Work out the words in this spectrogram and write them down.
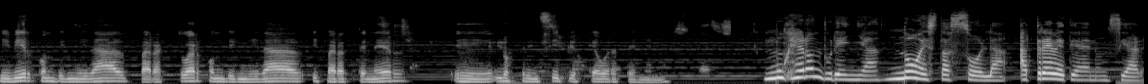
vivir con dignidad, para actuar con dignidad y para tener eh, los principios que ahora tenemos. Mujer hondureña, no estás sola, atrévete a denunciar.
